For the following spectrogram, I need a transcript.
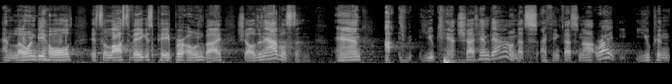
And lo and behold, it's a Las Vegas paper owned by Sheldon Adelson. And I, you can't shut him down. That's, I think that's not right. You can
